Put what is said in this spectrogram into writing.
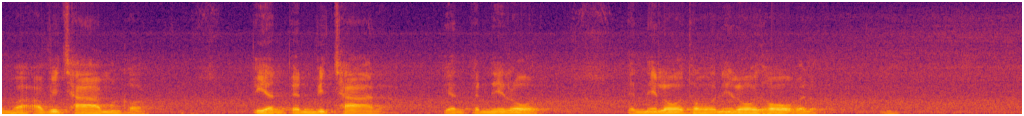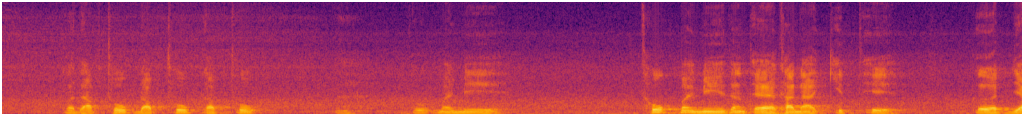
คำว่าอาวิชชามันก็เปลี่ยนเป็นวิชาเปลี่ยนเป็นนิโรธ เป็นนิโรโท นิโรโทไปเลยก็ดับทุกข์ดับทุกข์ดับทุกข์ทุกข์ไม่มี ทุกข์ไม่มีตั้งแต่ขณะจิตที่เกิดญ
